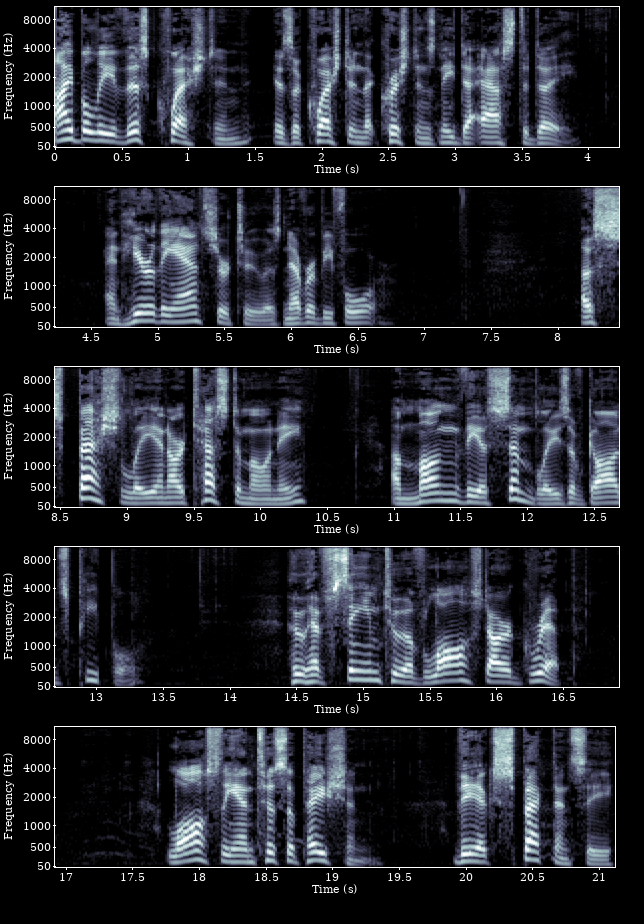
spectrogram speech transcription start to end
I believe this question is a question that Christians need to ask today and hear the answer to as never before. Especially in our testimony among the assemblies of God's people who have seemed to have lost our grip, lost the anticipation, the expectancy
